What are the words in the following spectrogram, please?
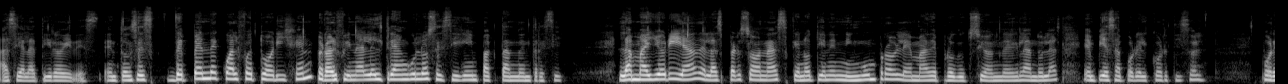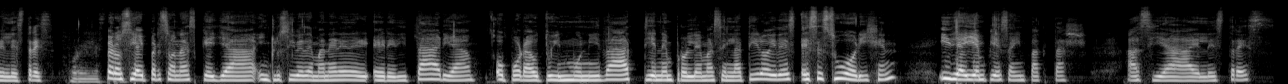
hacia la tiroides. Entonces, depende cuál fue tu origen, pero al final el triángulo se sigue impactando entre sí. La mayoría de las personas que no tienen ningún problema de producción de glándulas empieza por el cortisol, por el estrés. Pero si hay personas que ya inclusive de manera hereditaria o por autoinmunidad tienen problemas en la tiroides, ese es su origen y de ahí empieza a impactar hacia el estrés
